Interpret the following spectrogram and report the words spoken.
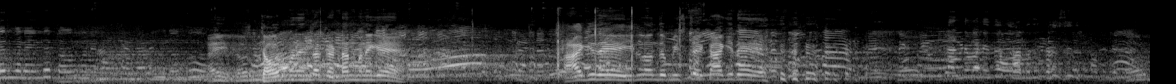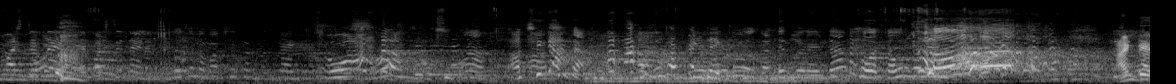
ಗಂಡನ ಮನೆಯಿಂದ ತವ್ರ ಮನೆ ಮಾಡ್ಕೊಂಡಾಳೆ ಇದೊಂದು ತವ್ರ ಮನೆಯಿಂದ ಗಂಡನ ಮನೆಗೆ. ಆಗಿದೆ ಇಲ್ಲೊಂದು ಮಿಸ್ಟೇಕ್ ಆಗಿದೆ. ಗಂಡನ ಮನೆಯಿಂದ ತವ್ರ ಮನೆ. ಆಂಟಿ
